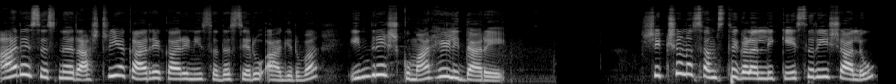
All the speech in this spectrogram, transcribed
ಆರ್ಎಸ್ಎಸ್ನ ರಾಷ್ಟ್ರೀಯ ಕಾರ್ಯಕಾರಿಣಿ ಸದಸ್ಯರು ಆಗಿರುವ ಇಂದ್ರೇಶ್ ಕುಮಾರ್ ಹೇಳಿದ್ದಾರೆ. ಶಿಕ್ಷಣ ಸಂಸ್ಥೆಗಳಲ್ಲಿ ಕೇಸರಿ ಶಾಲು,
